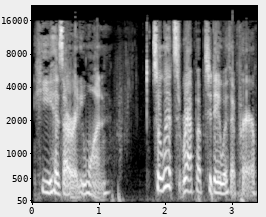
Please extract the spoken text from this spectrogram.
he has already won. So let's wrap up today with a prayer.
